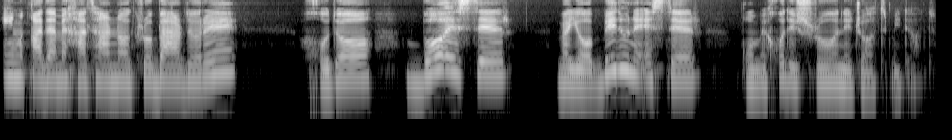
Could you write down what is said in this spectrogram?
این قدم خطرناک رو برداره خدا با استر و یا بدون استر قوم خودش رو نجات می‌داد.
